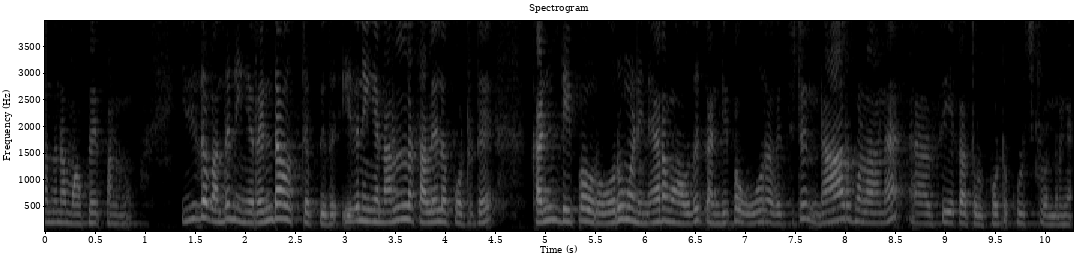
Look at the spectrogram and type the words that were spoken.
வந்து நம்ம அப்ளை பண்ணணும். இதை வந்து நீங்கள் ரெண்டாவது ஸ்டெப் இது. இதை நீங்கள் நல்ல தலையில் போட்டுட்டு கண்டிப்பாக ஒரு ஒரு மணி நேரமாவது கண்டிப்பாக ஊற வச்சுட்டு நார்மலான சீயக்காய் தூள் போட்டு குளிச்சுட்டு வந்துடுங்க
